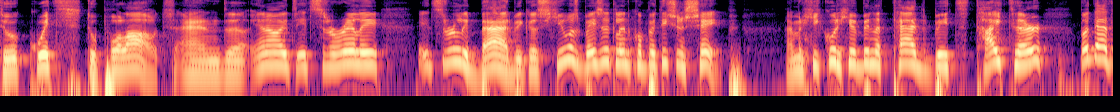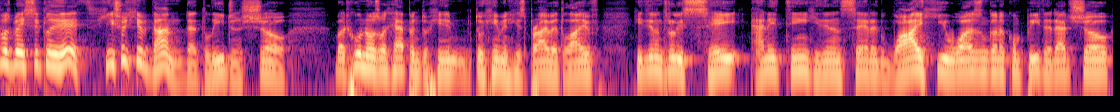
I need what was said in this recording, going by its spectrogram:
to quit, to pull out, and uh, you know it, it's really it's really bad because he was basically in competition shape. I mean, he could have been a tad bit tighter, but that was basically it. He should have done that Legion show. But who knows what happened to him to him in his private life? He didn't really say anything. He didn't say that why he wasn't gonna compete at that show.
